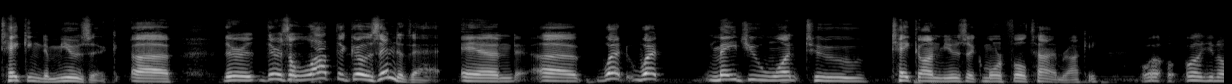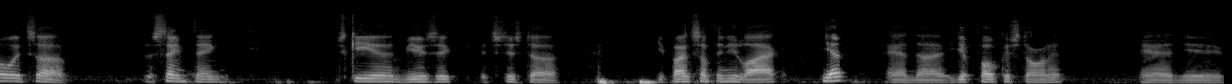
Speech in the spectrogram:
taking to music. Uh, there there's a lot that goes into that, and uh, what what made you want to take on music more full time, Rocky? Well, well, you know, it's uh the same thing. Skiing, music. It's just uh, you find something you like, Yep. and uh, you get focused on it, and you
